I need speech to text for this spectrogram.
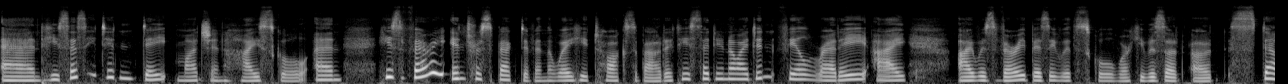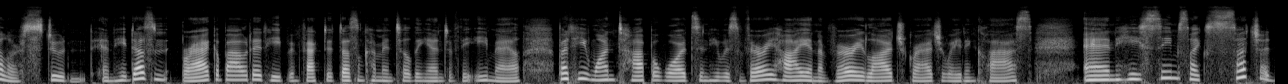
and he says he didn't date much in high school. And he's very introspective in the way he talks about it. He said, You know, I didn't feel ready. I I was very busy with schoolwork. He was a, a stellar student, and he doesn't brag about it. He, in fact, it doesn't come until the end of the email. But he won top awards, and he was very high in a very large graduating class. And he seems like such a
